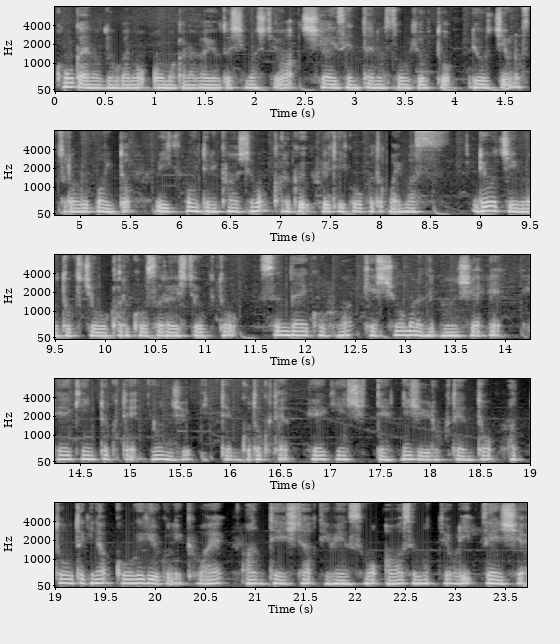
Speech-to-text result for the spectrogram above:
今回の動画の大まかな概要としましては、試合全体の総評と両チームのストロングポイント、ウィークポイントに関しても軽く触れていこうかと思います。両チームの特徴を軽くおさらいしておくと、寸大甲府は決勝までの4試合で平均得点41.5得点、平均失点26点と圧倒的な攻撃力に加え、安定したディフェンスも合わせ持っており、全試合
